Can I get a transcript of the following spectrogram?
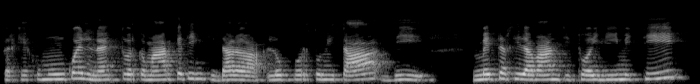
perché comunque il network marketing ti dà l'opportunità di metterti davanti i tuoi limiti,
